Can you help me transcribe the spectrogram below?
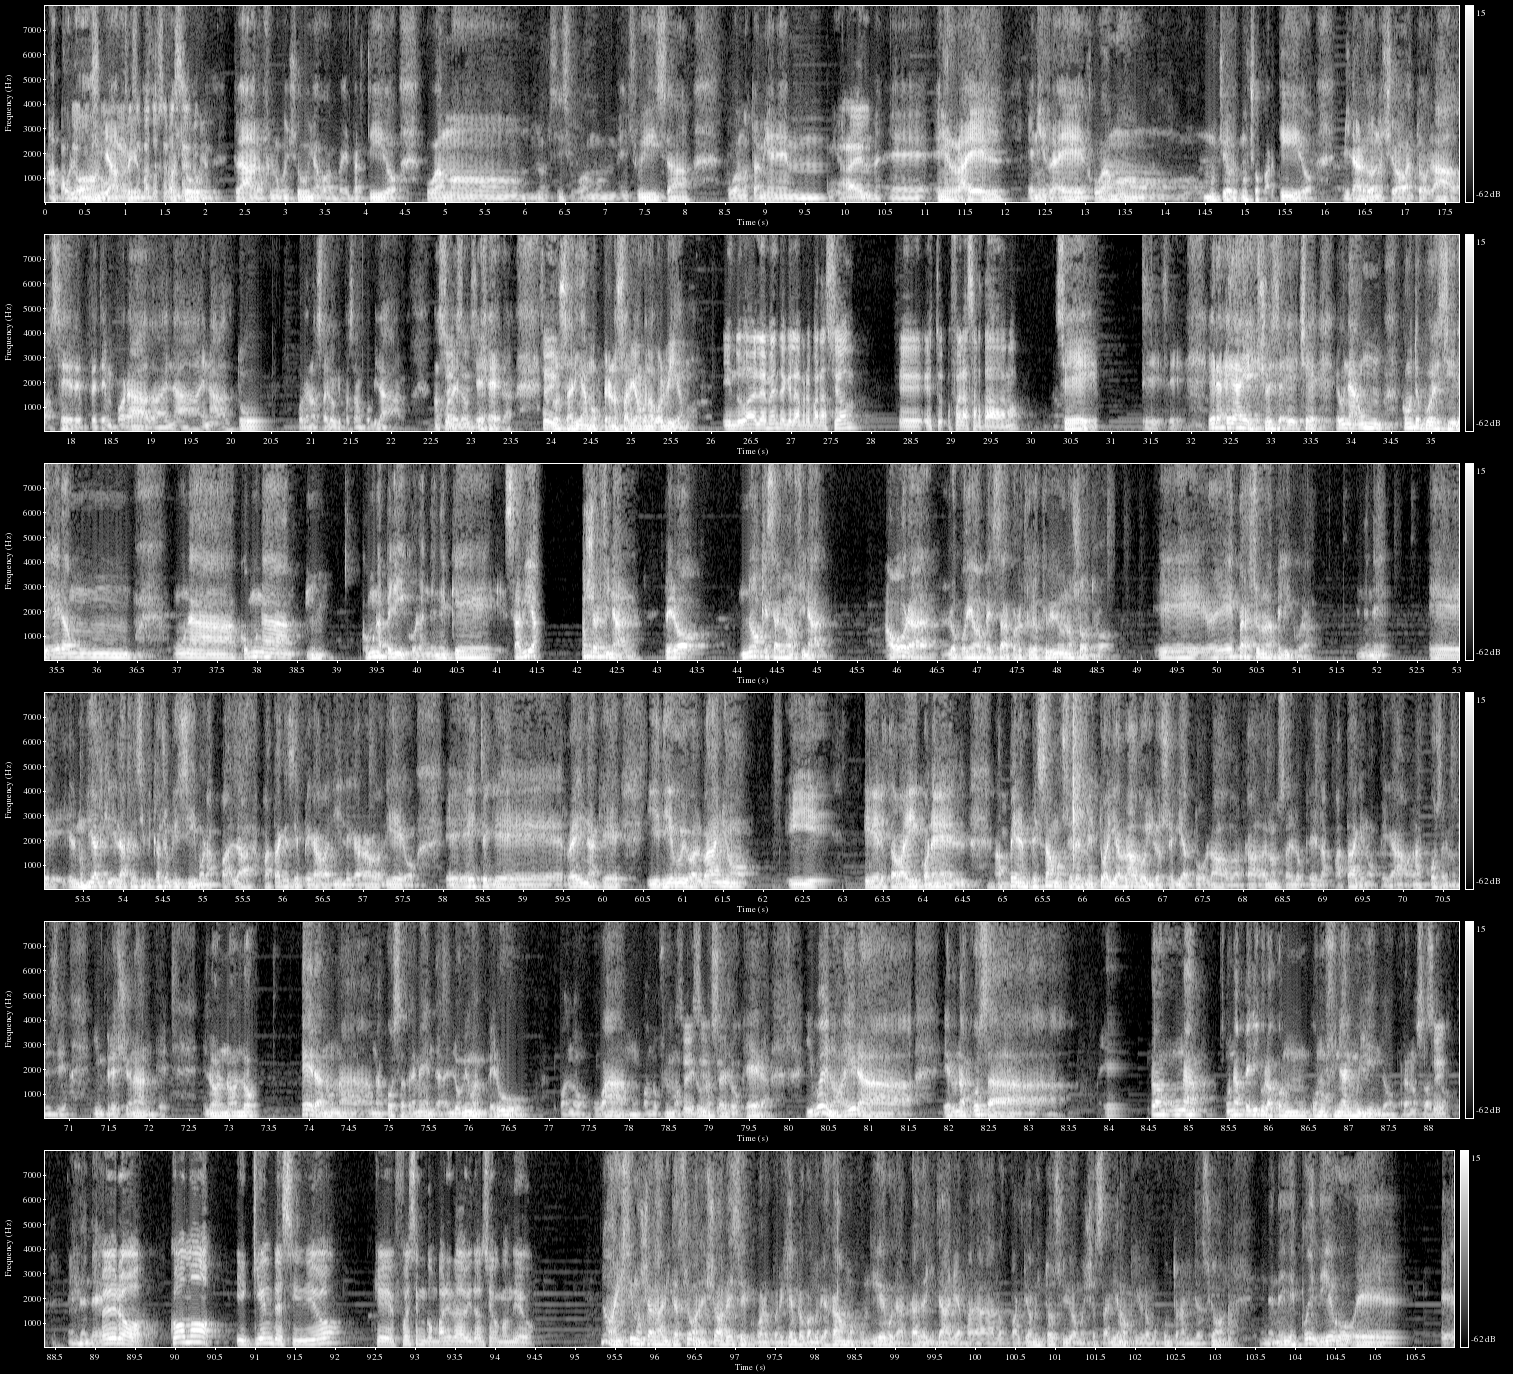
A Colombia, fuimos con claro, fuimos con Junior, jugamos el partido, jugamos, no sé si jugamos en Suiza, jugamos también en, Israel. En, eh, en Israel, en Israel, jugamos muchos mucho partidos. Bilardo nos llevaba en todos lados a hacer pretemporada en la, en la altura, no sabe lo que pasaba con Bilardo, no sabe lo que era. Nosotros salíamos, pero no sabíamos cuándo volvíamos. Indudablemente que la preparación eh, fue la acertada, ¿no? Sí, sí, sí. Era, era hecho, es, eh, una, un, ¿cómo te puedo decir? Era un, una, como una, como una película, ¿entendés? Que sabíamos ya al final, pero no que sabíamos al final. Ahora lo podíamos pensar, porque lo que vivimos nosotros eh, es para hacer una película. Eh, el mundial, la clasificación que hicimos, las, patadas que se pegaba le agarraba a Diego, eh, este que Reina, que y Diego iba al baño y, él estaba ahí con él. Apenas empezamos, se le metió ahí al lado y lo seguía a todos lados, acá, no sabe lo que es, las patadas que nos pegaban, las cosas que nos decía, impresionante. No, no, no eran una, cosa tremenda. Lo vimos en Perú, cuando jugamos, cuando fuimos a Perú, no sé lo que era. Y bueno, era, era una cosa, era una, una película con un, con un final muy lindo para nosotros. Pero, ¿cómo y quién decidió que fuesen compañeros de habitación con Diego? No, hicimos ya las habitaciones. Yo a veces, por ejemplo, cuando viajábamos con Diego de acá de Italia para los partidos amistosos, íbamos, ya sabíamos que íbamos juntos en una habitación. ¿entendés? Y después Diego eh,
